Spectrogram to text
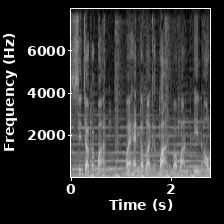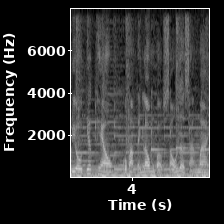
Xin chào các bạn và hẹn gặp lại các bạn vào bản tin audio tiếp theo của Phạm Thành Long vào 6 giờ sáng mai.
